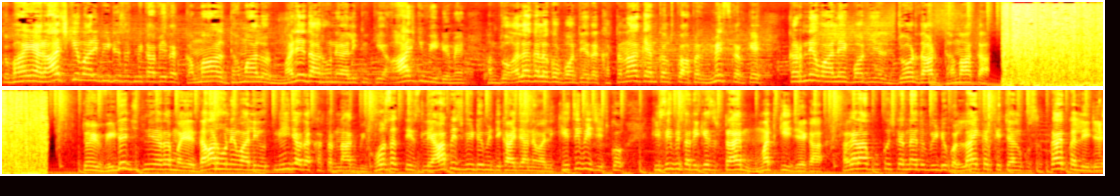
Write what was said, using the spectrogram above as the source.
तो भाई यार, आज की हमारी वीडियो सच में काफ़ी ज़्यादा कमाल, धमाल और मज़ेदार होने वाली क्योंकि आज की वीडियो में हम दो अलग अलग और बहुत ही ज़्यादा खतरनाक केमिकल्स को आपस में मिक्स करके करने वाले एक बहुत ही जोरदार धमाका। तो ये वीडियो जितनी ज़्यादा मज़ेदार होने वाली उतनी ज़्यादा खतरनाक भी हो सकती है, इसलिए आप इस वीडियो में दिखाई जाने वाली किसी भी चीज़ को किसी भी तरीके से ट्राई मत कीजिएगा। अगर आपको कुछ करना है तो वीडियो को लाइक करके चैनल को सब्सक्राइब कर लीजिए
